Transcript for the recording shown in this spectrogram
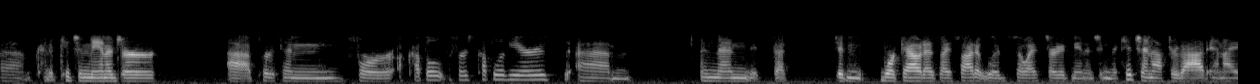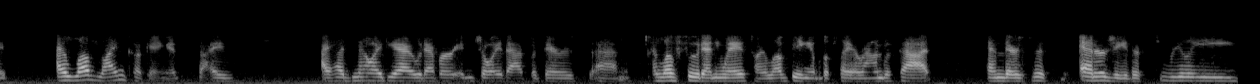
um, kind of kitchen manager uh, person for a couple the first couple of years. Um, and then it, that didn't work out as I thought it would. So I started managing the kitchen after that, and I I love line cooking. It's I I had no idea I would ever enjoy that, but there's um, I love food anyway, so I love being able to play around with that. And there's this energy, this really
